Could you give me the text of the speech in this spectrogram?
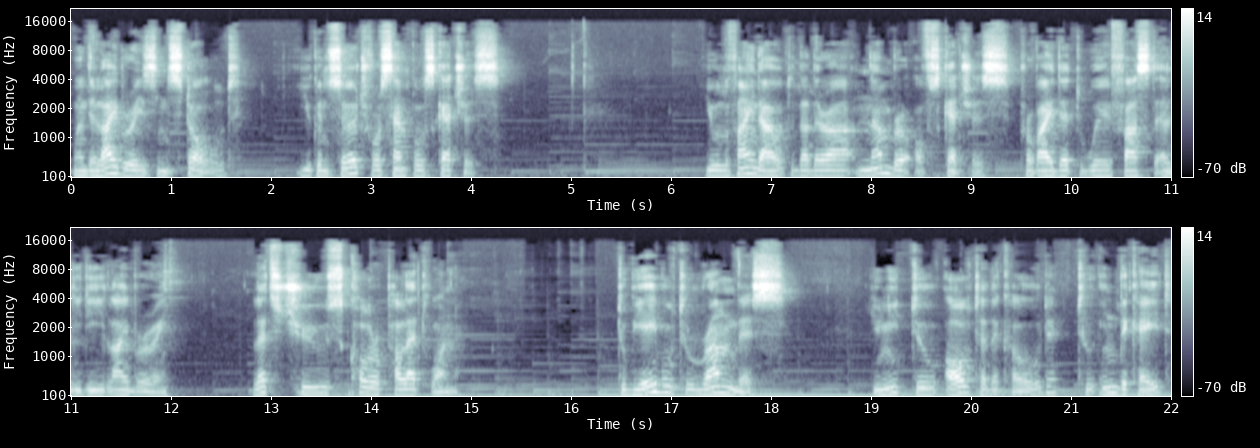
When the library is installed, you can search for sample sketches. You will find out that there are a number of sketches provided with FastLED library. Let's choose color palette one. To be able to run this, you need to alter the code to indicate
